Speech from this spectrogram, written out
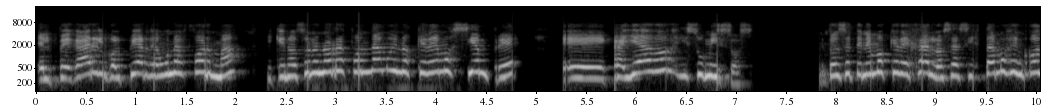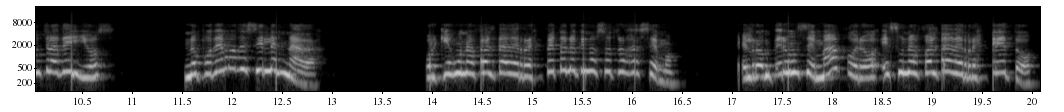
el pegar, el golpear de una forma y que nosotros no respondamos y nos quedemos siempre eh, callados y sumisos. Entonces tenemos que dejarlo, o sea, si estamos en contra de ellos, no podemos decirles nada, porque es una falta de respeto lo que nosotros hacemos. El romper un semáforo es una falta de respeto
